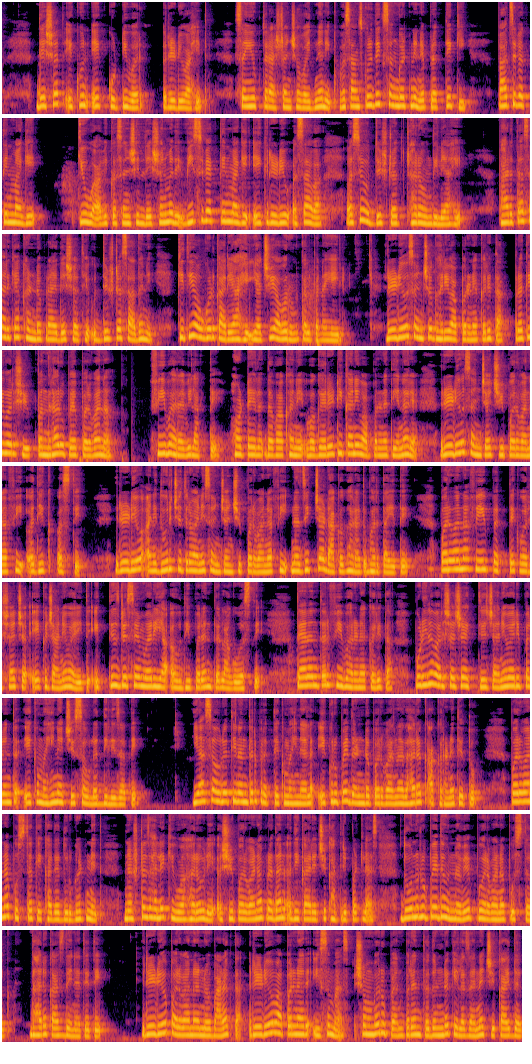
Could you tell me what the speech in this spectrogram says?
देशात एकूण एक कोटीवर रेडिओ आहेत. संयुक्त राष्ट्रांच्या वैज्ञानिक व सांस्कृतिक संघटनेने प्रत्येकी पाच व्यक्तींमागे किंवा विकसनशील देशांमध्ये वीस व्यक्तींमागे एक रेडिओ असावा असे उद्दिष्ट ठरवून दिले आहे. भारतासारख्या खंडप्राय देशात हे उद्दिष्ट साधने किती अवघड कार्य आहे याची यावरून कल्पना येईल. रेडिओ संच घरी वापरण्याकरिता प्रतिवर्षी पंधरा रुपये परवाना फी भरावी लागते. हॉटेल दवाखाने वगैरे ठिकाणी वापरण्यात येणाऱ्या रेडिओ संचाची परवाना फी अधिक असते. रेडिओ आणि दूरचित्रवाणी संचांची परवाना फी नजीकच्या डाकघरात भरता येते. परवाना फी प्रत्येक वर्षाच्या एक जानेवारी ते एकतीस डिसेंबर या अवधीपर्यंत लागू असते. त्यानंतर फी भरण्याकरिता पुढील वर्षाच्या एकतीस जानेवारीपर्यंत एक महिन्याची सवलत दिली जाते. या सवलतीनंतर प्रत्येक महिन्याला एक रुपये दंड परवानाधारक आकारण्यात येतो. परवाना पुस्तक एखाद्या दुर्घटनेत नष्ट झाले किंवा हरवले अशी परवाना प्रदान अधिकाऱ्याची खात्री पटल्यास दोन रुपये देऊन नवे परवाना पुस्तक धारकास देण्यात येते. रेडिओ परवाना न बाळगता रेडिओ वापरणाऱ्या इसमास शंभर रुपयांपर्यंत दंड केला जाण्याची कायद्यात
